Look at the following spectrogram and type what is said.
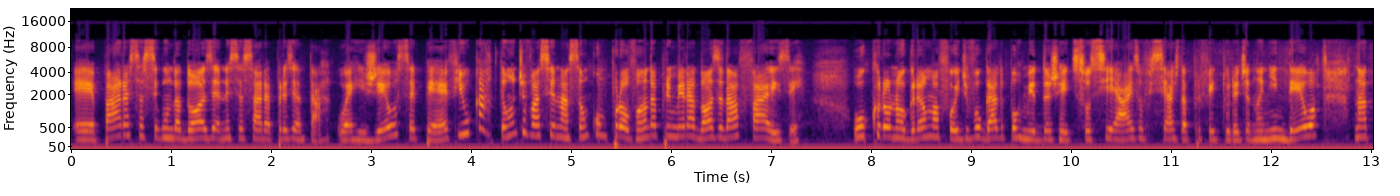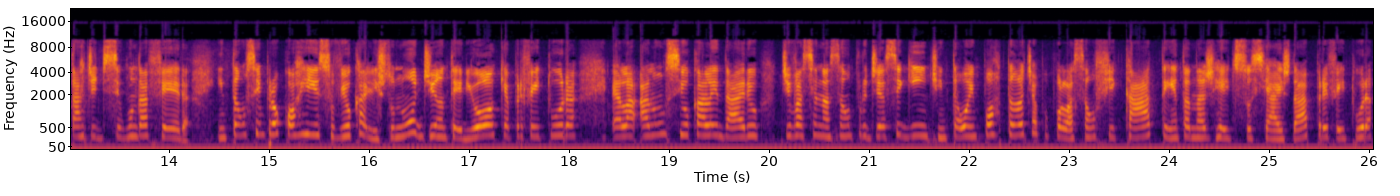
é, para essa segunda dose é necessário apresentar o RG, o CPF e o cartão de vacinação comprovando a primeira dose da Pfizer. O cronograma foi divulgado por meio das redes sociais oficiais da Prefeitura de Ananindeua na tarde de segunda-feira. Então sempre ocorre isso, viu, Calixto? No dia anterior que a Prefeitura ela anuncia o calendário de vacinação para o dia seguinte. Então é importante a população ficar atenta nas redes sociais da prefeitura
